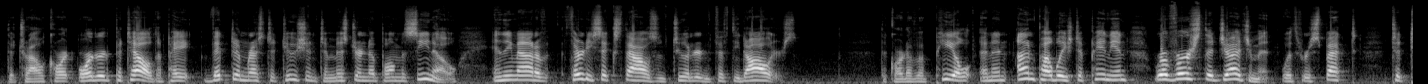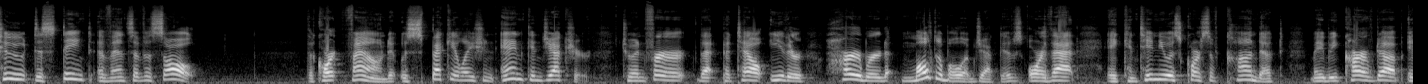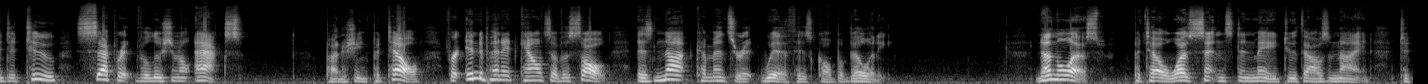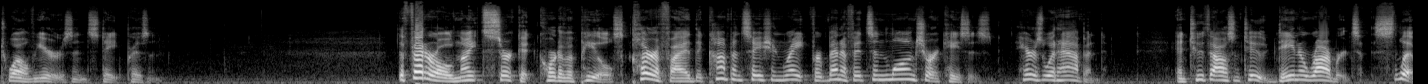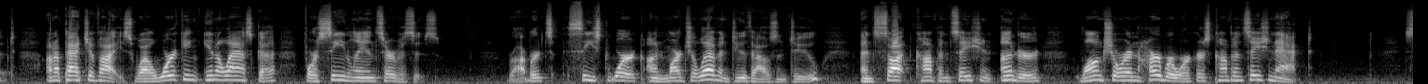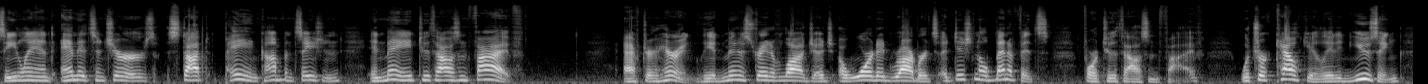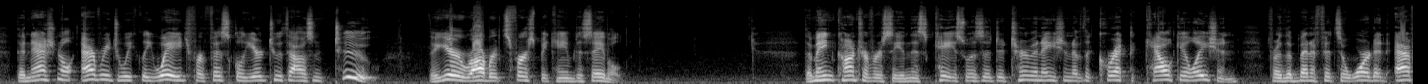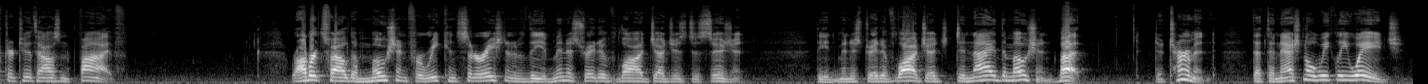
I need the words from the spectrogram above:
The trial court ordered Patel to pay victim restitution to Mr. Nepomuceno in the amount of $36,250. The Court of Appeal, in an unpublished opinion, reversed the judgment with respect to two distinct events of assault. The court found it was speculation and conjecture to infer that Patel either harbored multiple objectives or that a continuous course of conduct may be carved up into two separate volitional acts. Punishing Patel for independent counts of assault is not commensurate with his culpability. Nonetheless, Patel was sentenced in May 2009 to 12 years in state prison. The federal Ninth Circuit Court of Appeals clarified the compensation rate for benefits in longshore cases. Here's what happened. In 2002, Dana Roberts slipped on a patch of ice while working in Alaska for Sea Land Services. Roberts ceased work on March 11, 2002, and sought compensation under Longshore and Harbor Workers Compensation Act. Sealand and its insurers stopped paying compensation in May 2005. After hearing, the administrative law judge awarded Roberts additional benefits for 2005, which were calculated using the national average weekly wage for fiscal year 2002, the year Roberts first became disabled. The main controversy in this case was a determination of the correct calculation for the benefits awarded after 2005. Roberts filed a motion for reconsideration of the administrative law judge's decision. The administrative law judge denied the motion, but determined that the national weekly wage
